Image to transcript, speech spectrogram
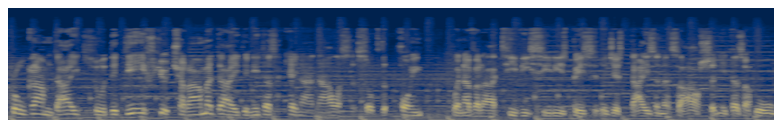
program died. So the day Futurama died, and he does a kind of analysis of the point whenever a TV series basically just dies in its arse, and he does a whole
